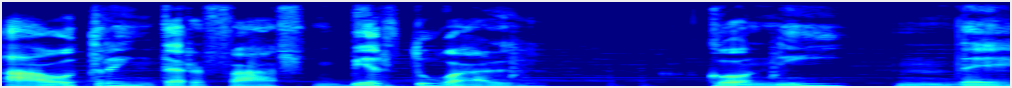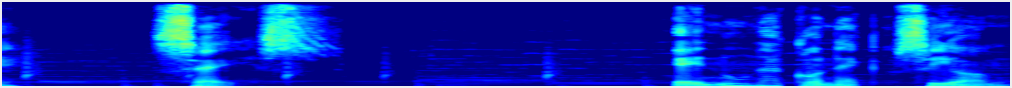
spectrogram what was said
a otra interfaz virtual con ID6 en una conexión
